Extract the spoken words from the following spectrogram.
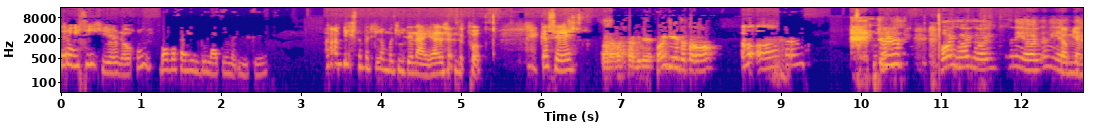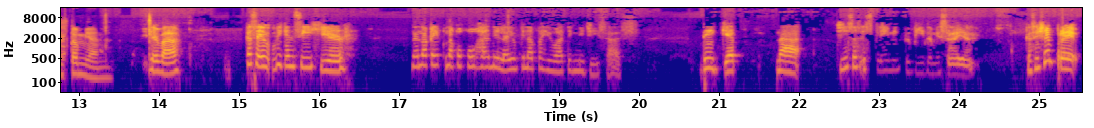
Pero we see here, no, kung babasahin din natin maigi, parang ang bilis na ba nilang maging denial, ano po? Kasi, Parang sabi nila, Hoy, di yan totoo. oo, parang, True. Hoy, hoy, hoy. Ano yan? Ano yan? Scam yan, scam yan. di ba? Kasi we can see here na nakik- nakukuha nila yung pinapahiwatig ni Jesus. They get na Jesus is claiming to be the Messiah. Kasi syempre,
